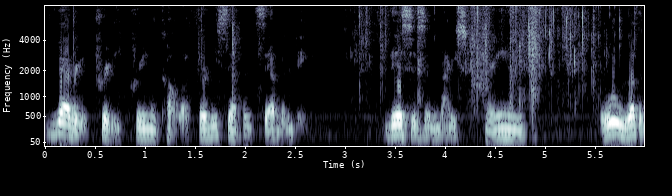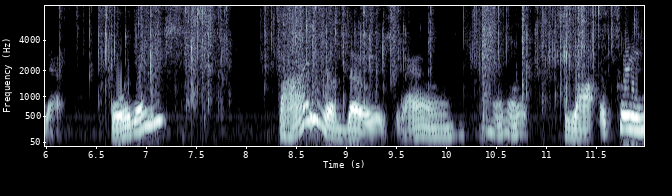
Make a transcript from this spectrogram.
very pretty cream color, 3770 This is a nice cream. Ooh, look at that. Four of those? Five of those. Wow. A lot of cream.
